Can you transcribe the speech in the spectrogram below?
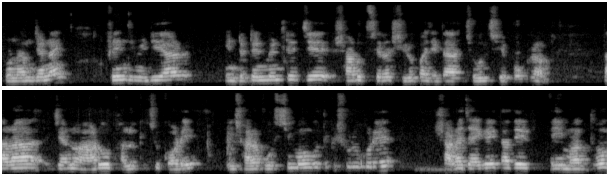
প্রণাম জানাই। ফ্রেন্ডস মিডিয়ার এন্টারটেনমেন্টের যে শারদ সেরা শিরোপা যেটা চলছে প্রোগ্রাম তারা যেন আরও ভালো কিছু করে এই সারা পশ্চিমবঙ্গ থেকে শুরু করে সারা জায়গায় তাদের এই মাধ্যম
